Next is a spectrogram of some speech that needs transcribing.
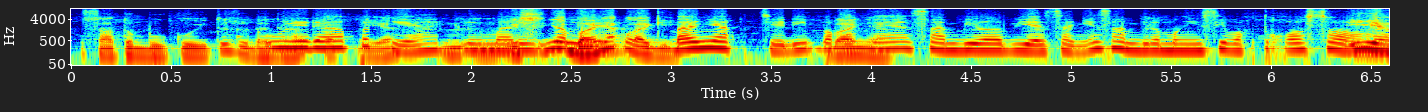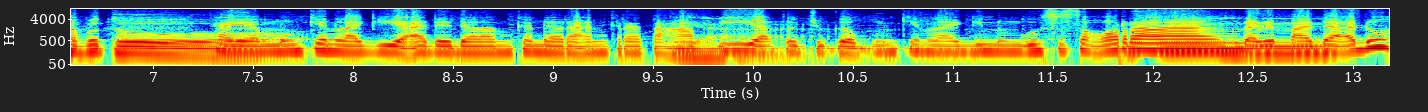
satu buku itu sudah, Udah dapat ya. 5.000 Isinya ya. banyak lagi. Banyak. Jadi pokoknya sambil biasanya sambil mengisi waktu kosong. Iya betul. kayak mungkin lagi ada dalam kendaraan kereta api Iya. atau juga mungkin lagi nunggu seseorang Mm-mm. daripada aduh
